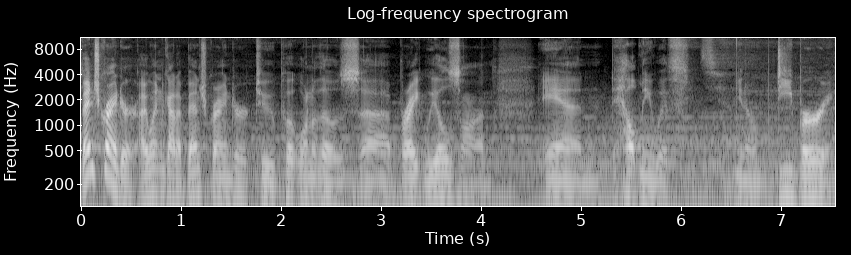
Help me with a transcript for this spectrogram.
bench grinder. I went and got a bench grinder to put one of those uh, bright wheels on and to help me with, you know, deburring.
